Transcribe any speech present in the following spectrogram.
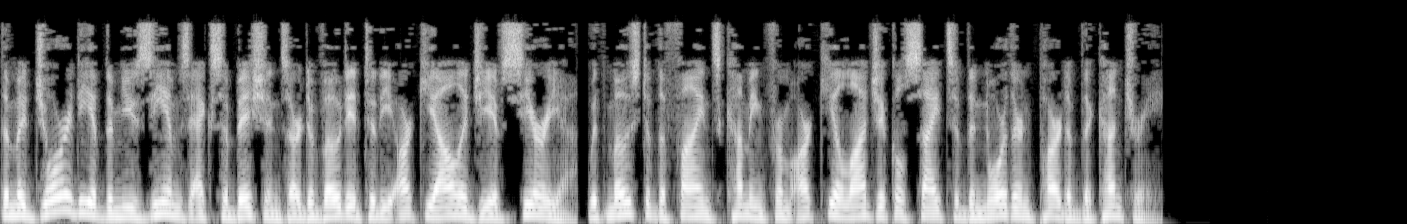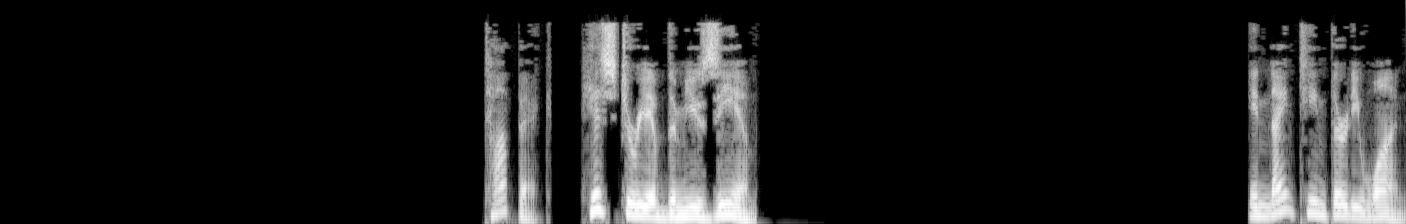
The majority of the museum's exhibitions are devoted to the archaeology of Syria, with most of the finds coming from archaeological sites of the northern part of the country. History of the museum In 1931,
